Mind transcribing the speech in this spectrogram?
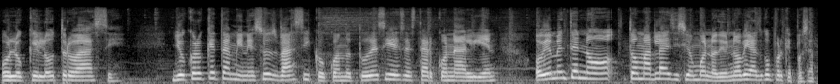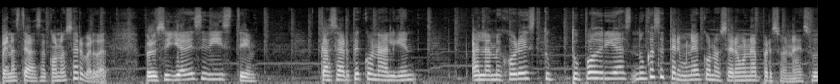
o lo que el otro hace, yo creo que también eso es básico cuando tú decides estar con alguien. Obviamente no tomar la decisión, bueno, de un noviazgo porque pues apenas te vas a conocer, ¿verdad? Pero si ya decidiste casarte con alguien, a lo mejor es tú, tú podrías, nunca se termina de conocer a una persona, eso,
